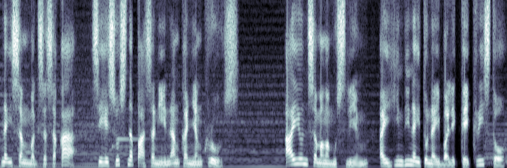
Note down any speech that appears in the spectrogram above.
na isang magsasaka, si Jesus na pasanin ang kanyang krus. Ayon sa mga Muslim, ay hindi na ito naibalik kay Kristo,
